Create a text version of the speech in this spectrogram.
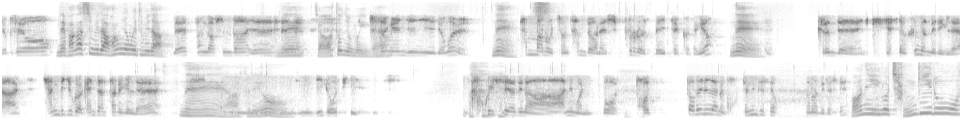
여보세요. 네, 반갑습니다. 황명멘토입니다. 네, 반갑습니다. 예. 네, 자 어떤 종목인가요? 주성엔진 이용을 네, 35,300원에 10%를 매입했거든요. 네, 그런데 이렇게 흘러내리길래 아, 장비주가 괜찮다길래 네, 아 그래요. 음, 이게 어떻게 갖고 있어야 되나 아니면 뭐 더 떨어지려는 걱정이 돼서 전화드렸어요. 아니 이거 장기로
